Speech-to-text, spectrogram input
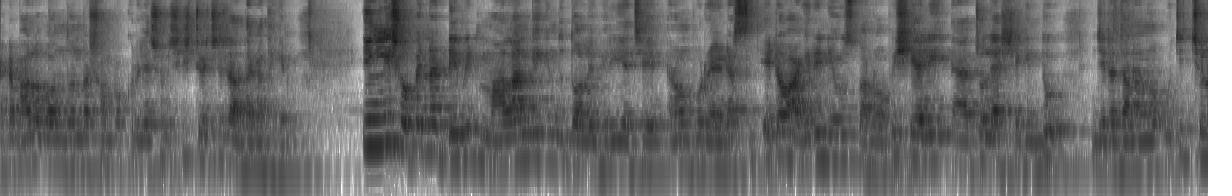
একটা ভালো বন্ধন বা সম্পর্ক রিলেশন সৃষ্টি হয়েছে জাদাগা থেকে। ইংলিশ ওপেনার ডেভিড মালানকে কিন্তু দলে ভিড়িয়েছে রংপুর রাইডার্স। এটাও আগেরই নিউজ বা অফিসিয়ালি চলে আসছে কিন্তু, যেটা জানানো উচিত ছিল।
